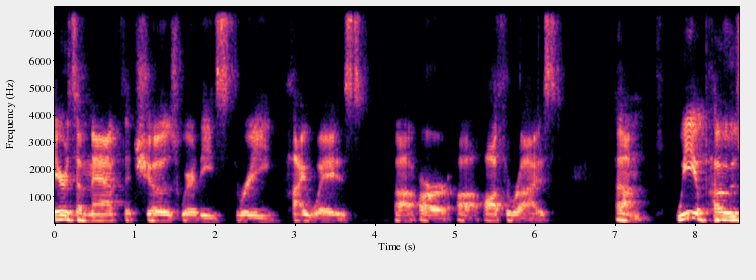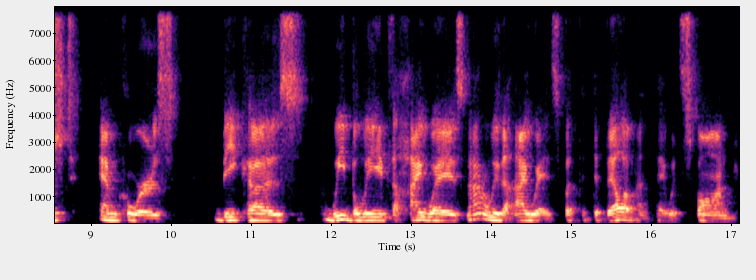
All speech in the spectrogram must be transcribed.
There's a map that shows where these three highways uh, are uh, authorized. Um, we opposed M-CORES because we believe the highways, not only the highways, but the development they would spawn,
